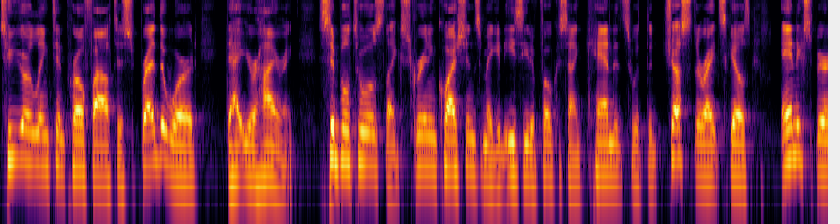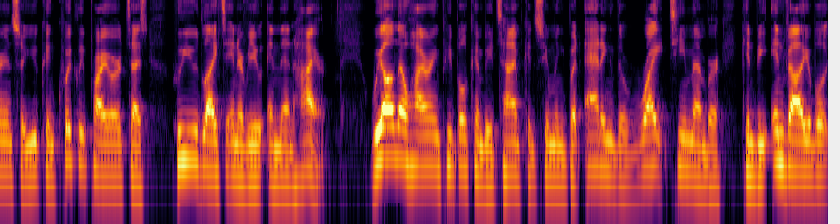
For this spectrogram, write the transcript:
to your LinkedIn profile to spread the word that you're hiring. Simple tools like screening questions make it easy to focus on candidates with the, just the right skills and experience so you can quickly prioritize who you'd like to interview and then hire. We all know hiring people can be time consuming, but adding the right team member can be invaluable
